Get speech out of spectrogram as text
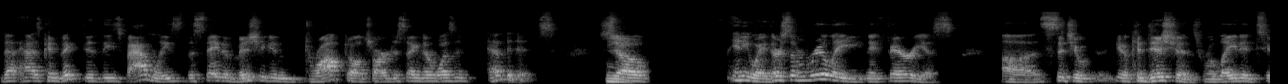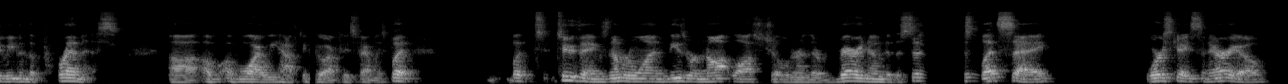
that has convicted these families. The state of Michigan dropped all charges saying there wasn't evidence. So yeah. anyway, there's some really nefarious uh situ you know conditions related to even the premise uh of, of why we have to go after these families. But but two things. Number one, these were not lost children. They're very known to the system let's say, worst case scenario,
